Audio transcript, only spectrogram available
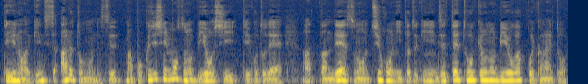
っていうのは現実あると思うんです、まあ、僕自身もその美容師っていうことであったんでその地方に行った時に絶対東京の美容学校行かないと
